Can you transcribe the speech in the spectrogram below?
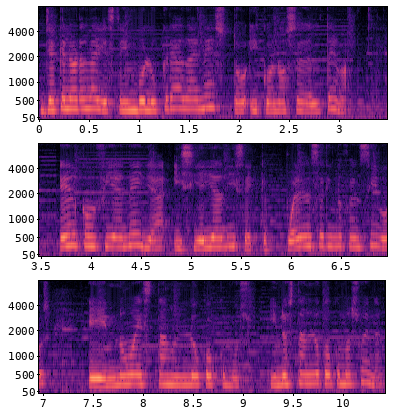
ya que Lorelai está involucrada en esto y conoce del tema. Él confía en ella y si ella dice que pueden ser inofensivos, eh, no es tan loco como y no es tan loco como suena,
